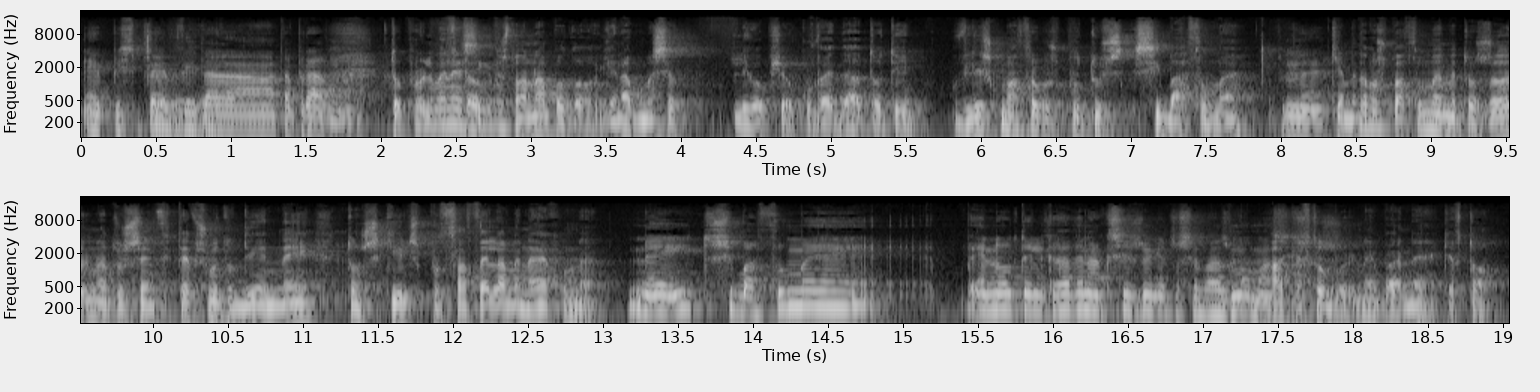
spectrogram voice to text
επισπεύδει τα, τα πράγματα. Το πρόβλημα είναι συνήθως το ανάποδο, για να μπούμε σε λίγο πιο κουβέντα. Το ότι βρίσκουμε ανθρώπους που τους συμπαθούμε Ναι. και μετά προσπαθούμε με το ζόρι να τους εμφυτεύσουμε το DNA των skills που θα θέλαμε να έχουν. Α, Ναι, ή τους συμπαθούμε ενώ τελικά δεν αξίζουν για το σεβασμό μας. και αυτό μπορεί να είπα, ναι, και αυτό.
